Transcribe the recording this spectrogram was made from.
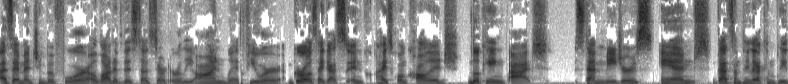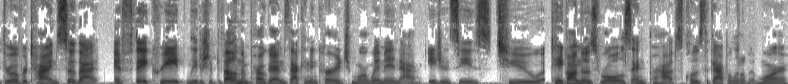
as I mentioned before, a lot of this does start early on with fewer girls, I guess, in high school and college looking at STEM majors. And that's something that can bleed through over time so that if they create leadership development programs, that can encourage more women at agencies to take on those roles and perhaps close the gap a little bit more.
